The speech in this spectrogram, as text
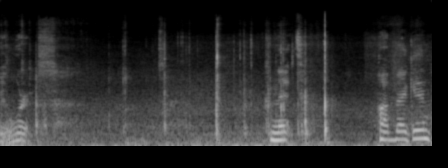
it works. Connect, pop back in.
